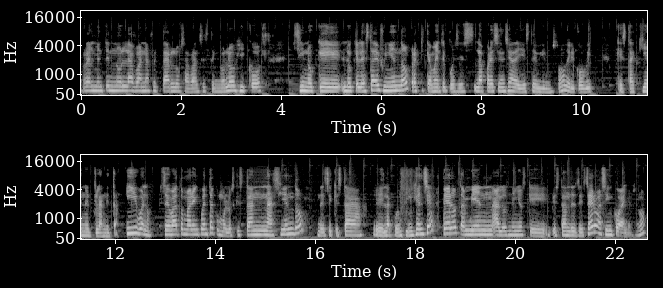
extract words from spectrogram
realmente no la van a afectar los avances tecnológicos, sino que lo que la está definiendo prácticamente pues es la presencia de este virus, ¿no? Del COVID que está aquí en el planeta. Y bueno, se va a tomar en cuenta como los que están naciendo desde que está eh, la contingencia, pero también a los niños que están desde 0 a 5 años, ¿no?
